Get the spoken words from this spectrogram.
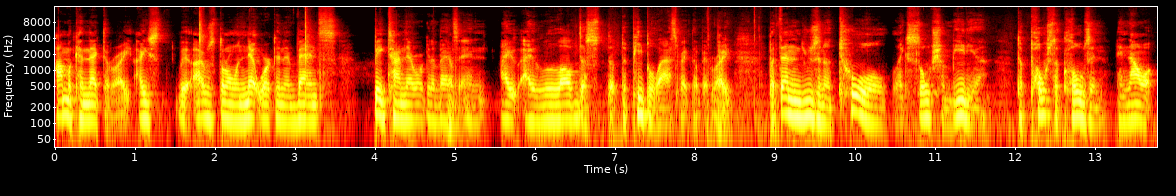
I'm a connector, right? I used, I was throwing networking events, big time networking events, and I, I love the, the the people aspect of it, right? But then using a tool like social media to post a closing, and now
